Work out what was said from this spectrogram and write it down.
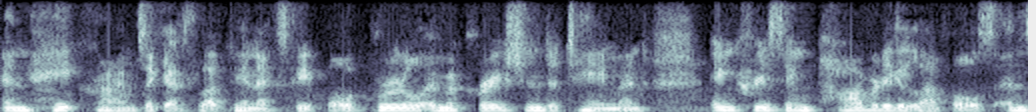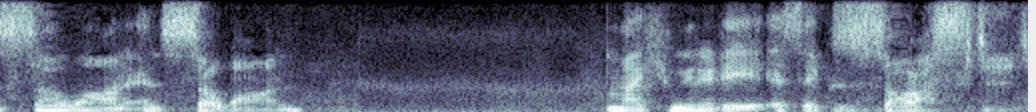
in hate crimes against Latinx people, brutal immigration detainment, increasing poverty levels, and so on and so on. My community is exhausted.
